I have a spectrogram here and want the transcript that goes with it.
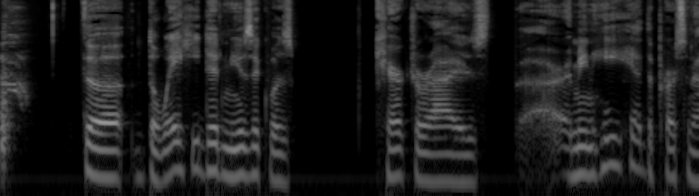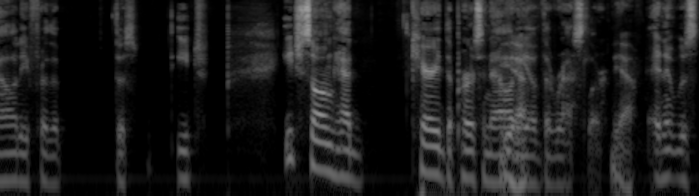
the the way he did music was characterized. Uh, I mean, he had the personality for the this each each song had carried the personality Yeah. of the wrestler. Yeah. and it was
